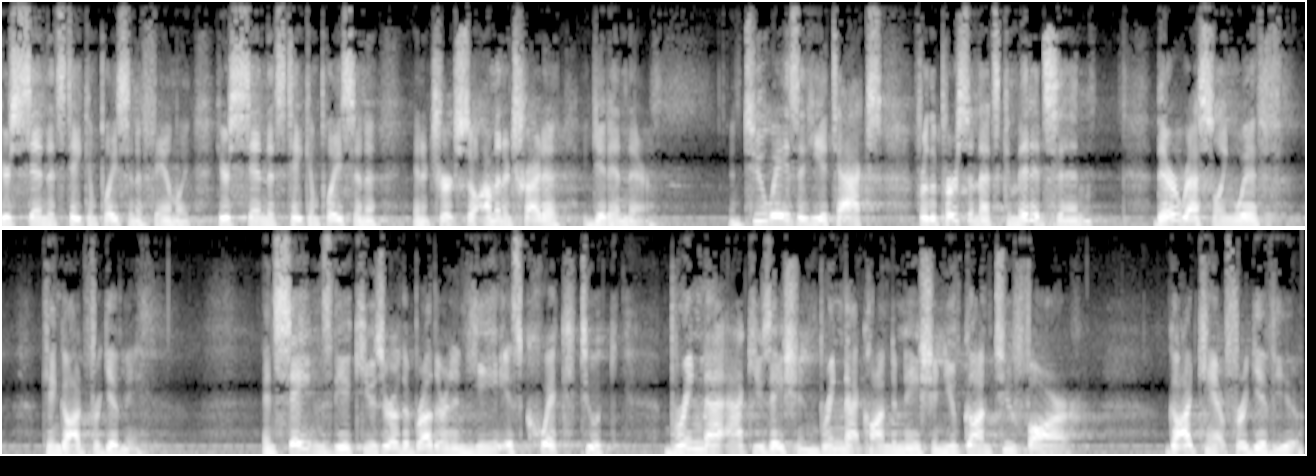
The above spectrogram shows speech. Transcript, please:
Here's sin that's taken place in a family. Here's sin that's taken place in a, in a church. So I'm going to try to get in there. And two ways that he attacks for the person that's committed sin, they're wrestling with, can God forgive me? And Satan's the accuser of the brethren, and he is quick to bring that accusation, bring that condemnation. You've gone too far. God can't forgive you.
